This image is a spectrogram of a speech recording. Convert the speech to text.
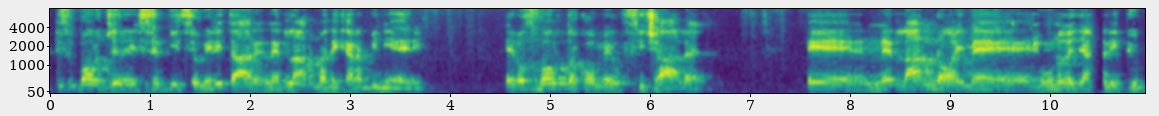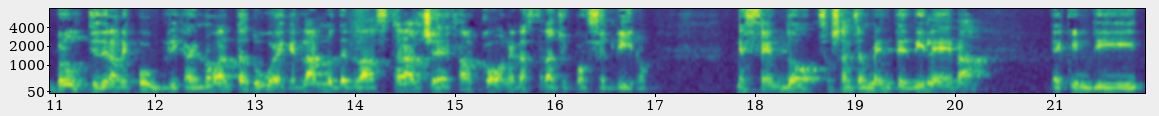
di svolgere il servizio militare nell'arma dei carabinieri. Ero svolto come ufficiale e nell'anno, ahimè, uno degli anni più brutti della Repubblica, il 92, che è l'anno della strage Falcone e la strage Borsellino, essendo sostanzialmente di leva e quindi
